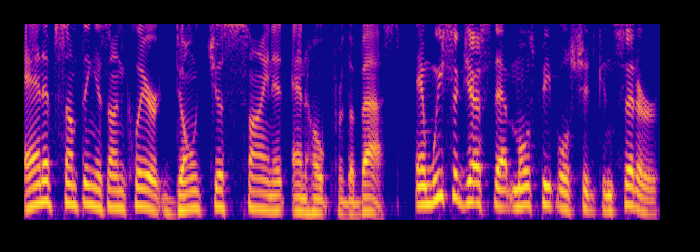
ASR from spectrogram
and if something is unclear, don't just sign it and hope for the best. And we suggest that most people should consider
